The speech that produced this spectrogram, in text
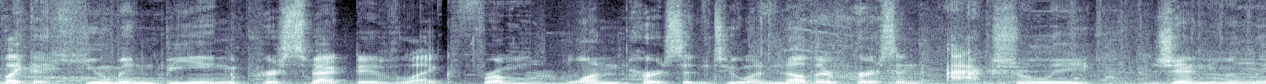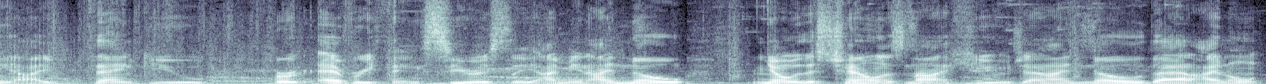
like a human being perspective, like from one person to another person, actually genuinely I thank you for everything seriously I mean I know you know this channel is not huge and I know that I don't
